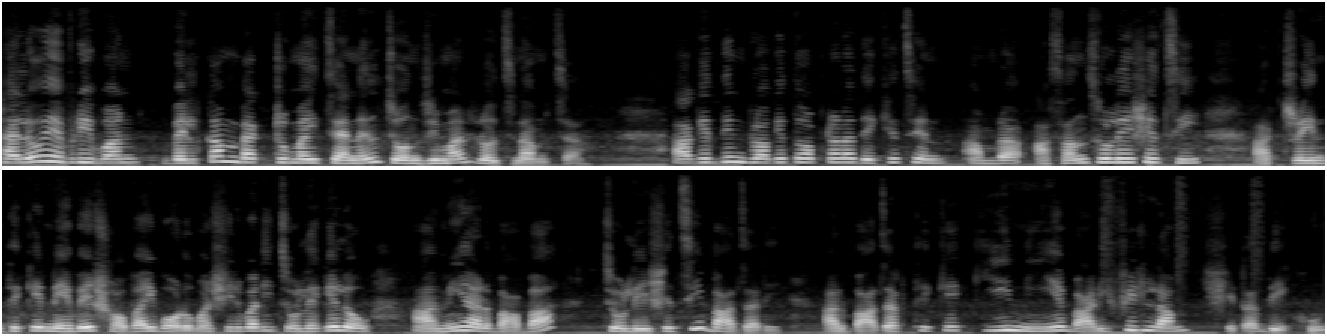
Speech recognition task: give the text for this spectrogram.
Hello everyone welcome back to my channel চন্দ্রিমার রোজনামচা আগের দিন ব্লগে তো আপনারা দেখেছেন, আমরা আসানসোলে এসেছি আর ট্রেন থেকে নেমে সবাই বড় মাসির বাড়ি চলে গেলেও আমি আর বাবা চলে এসেছি বাজারে। আর বাজার থেকে কি নিয়ে বাড়ি ফিরলাম সেটা দেখুন।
